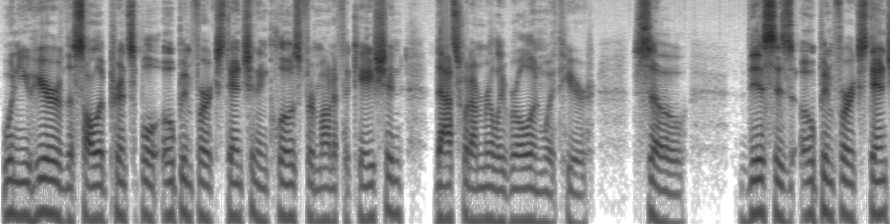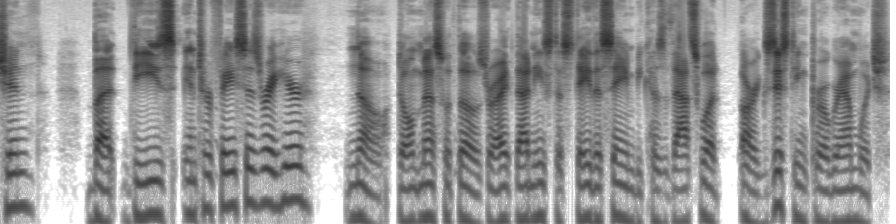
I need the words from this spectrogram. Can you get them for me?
when you hear of the solid principle open for extension and closed for modification, that's what I'm really rolling with here. So this is open for extension, but these interfaces right here, no, don't mess with those, right? That needs to stay the same because that's what our existing program, which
